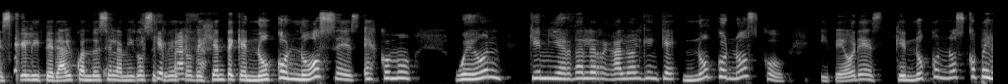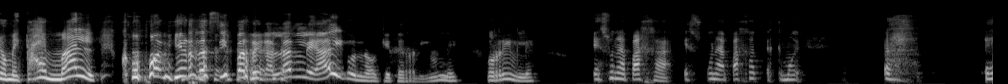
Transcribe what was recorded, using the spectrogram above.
es que literal cuando es el amigo secreto de gente que no conoces, es como, weón, ¿qué mierda le regalo a alguien que no conozco? Y peor es, que no conozco pero me cae mal. ¿Cómo a mierda así para regalarle algo? No, qué terrible, horrible. es una paja, es una paja, es como, ah, es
